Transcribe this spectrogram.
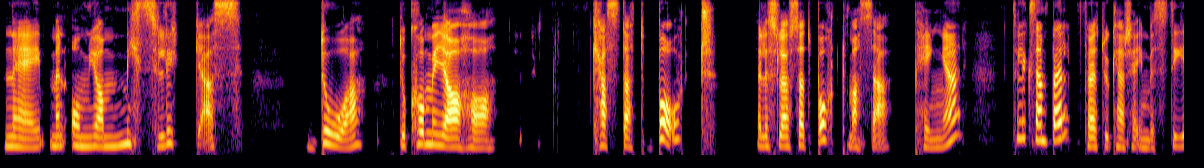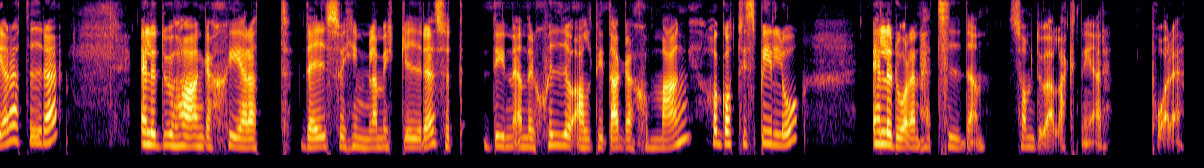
nej, men om jag misslyckas, då, då kommer jag ha kastat bort eller slösat bort massa pengar, till exempel, för att du kanske har investerat i det. Eller du har engagerat dig så himla mycket i det så att din energi och allt ditt engagemang har gått till spillo. Eller då den här tiden som du har lagt ner på det.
